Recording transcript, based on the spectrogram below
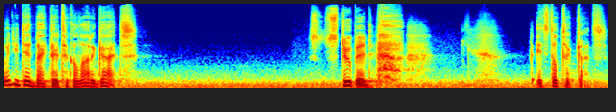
What you did back there took a lot of guts. S- stupid. but it still took guts.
